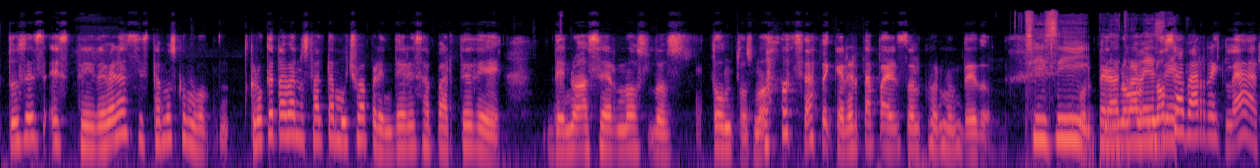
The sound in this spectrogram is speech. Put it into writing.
Entonces, este, de veras estamos como, creo que todavía nos falta mucho aprender esa parte de, de no hacernos los tontos, ¿no? O sea, de querer tapar el sol con un dedo. Sí, sí, pero a no, través no de, se va a arreglar.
